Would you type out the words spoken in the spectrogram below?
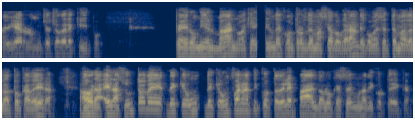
me dijeron, los muchachos del equipo. Pero mi hermano, aquí hay un descontrol demasiado grande con ese tema de la tocadera. Ahora, el asunto de, que, un, de que un fanático te dé la espalda o lo que sea en una discoteca,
